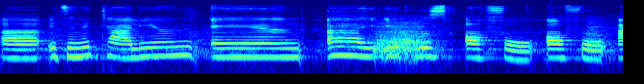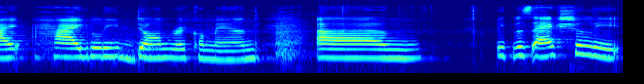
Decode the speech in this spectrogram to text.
Uh, it's in Italian and I it was awful, awful. I highly don't recommend. Um, it was actually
